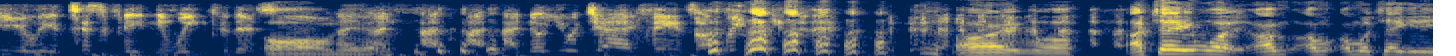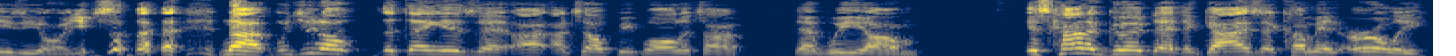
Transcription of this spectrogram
eagerly anticipating and waiting for this. Oh, man. I, I, I, I know you're a Jag fan, so I'm waiting to get to that. All right, well, I tell you what, I'm I'm, I'm gonna take it easy on you. nah, but you know the thing is that I, I tell people all the time that we um, it's kind of good that the guys that come in early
